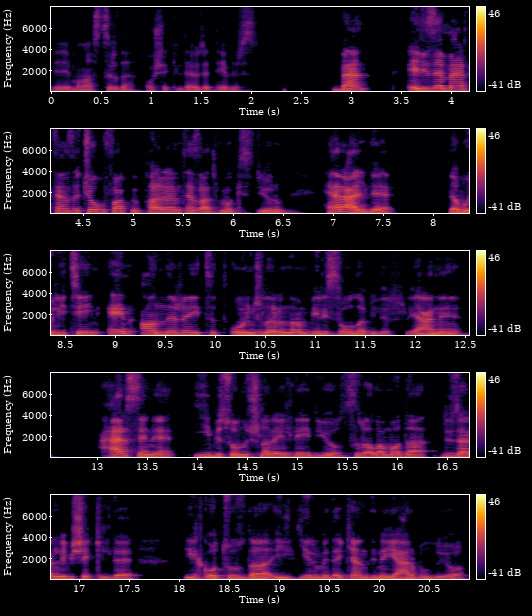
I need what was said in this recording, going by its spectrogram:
E, Monastır'da o şekilde özetleyebiliriz. Ben Elize Mertens'e çok ufak bir parantez açmak istiyorum. Herhalde WTA'nin en underrated oyuncularından birisi olabilir. Yani her sene iyi bir sonuçlar elde ediyor. Sıralamada düzenli bir şekilde ilk 30'da, ilk 20'de kendine yer buluyor.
